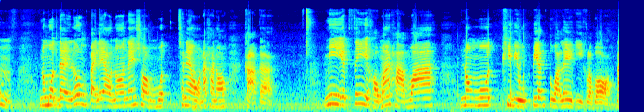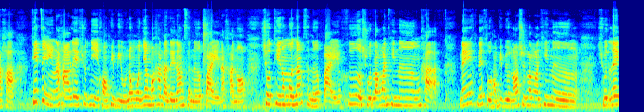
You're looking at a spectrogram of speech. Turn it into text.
นน้องมดได้ลงไปแล้วเนาะในช่องมดชาแนลนะคะเนาะค่ะกะมี FC เขามาถามว่าน้องมดพี่บิวเปลี่ยนตัวเลขอีกระบอนะคะ ที่จริงนะคะเลขชุดนี้ของพี่บิวน้องมดยังบ่ทันได้นำเสนอไปนะคะเนาะชุดที่น้องมดนำเสนอไปคือชุดรางวัลที่หนึ่งค่ะ ในในสูตรของพี่บิวเนาะชุดรางวัลที่หนึ่งชุดเลข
